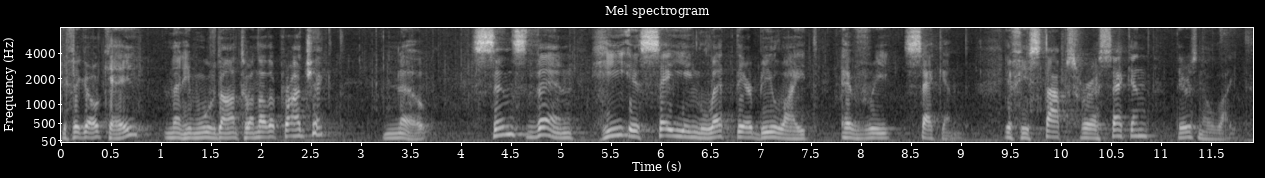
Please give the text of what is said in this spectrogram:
you figure, okay, and then he moved on to another project? No. Since then, he is saying, Let there be light every second. If he stops for a second, there's no light.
